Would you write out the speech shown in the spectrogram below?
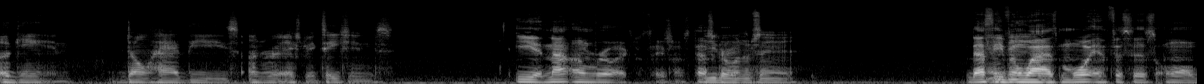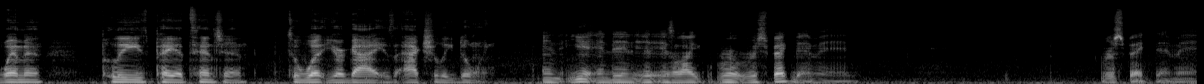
again don't have these unreal expectations Yeah, not unreal expectations. That's you know crazy. what i'm saying That's And even then- why it's more emphasis on women. Please pay attention to what your guy is actually doing. and yeah and then it, it's like respect that man respect that man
